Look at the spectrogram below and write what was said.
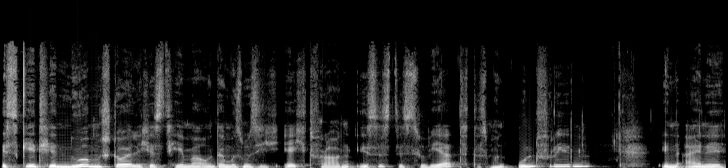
es geht hier nur um ein steuerliches Thema. Und da muss man sich echt fragen, ist es das wert, dass man Unfrieden in eine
